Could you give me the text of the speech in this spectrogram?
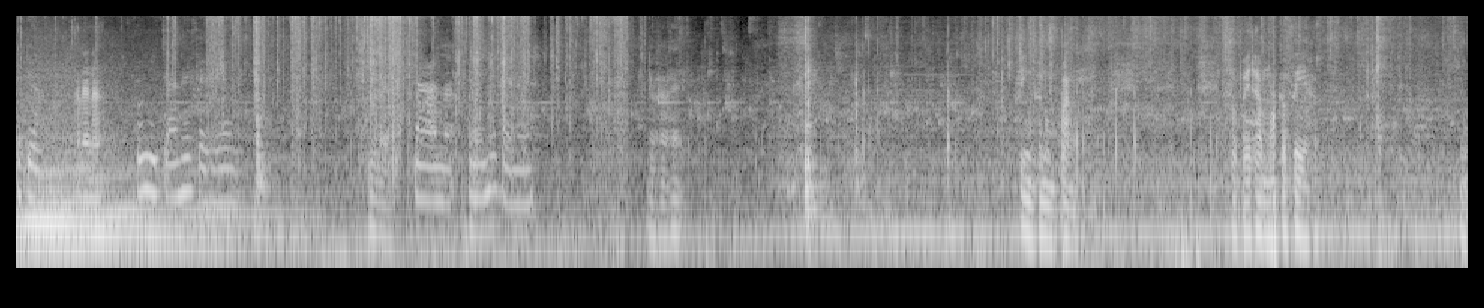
ก็เดี๋ยวอะไรนะ เขามีจานให้ใส่ไหมคืออะไรจานอะมีให้ใส่ไหมเดี๋ยวหาให้ปิ้งขนมปัง ต่อไปทำกาแฟครับนี่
